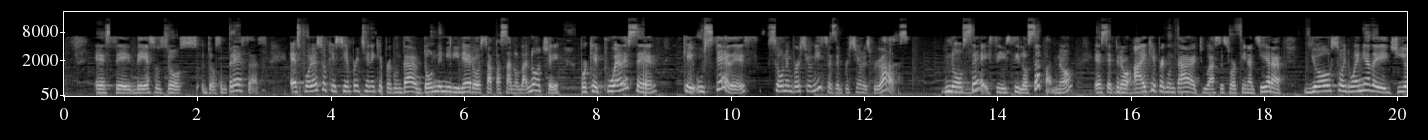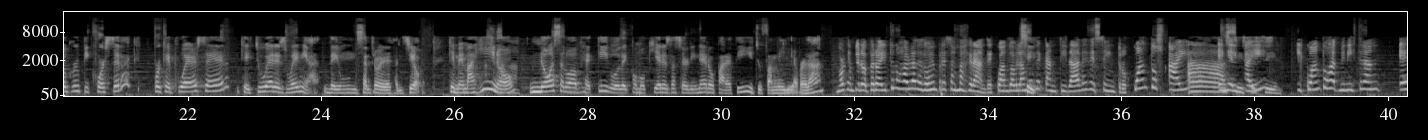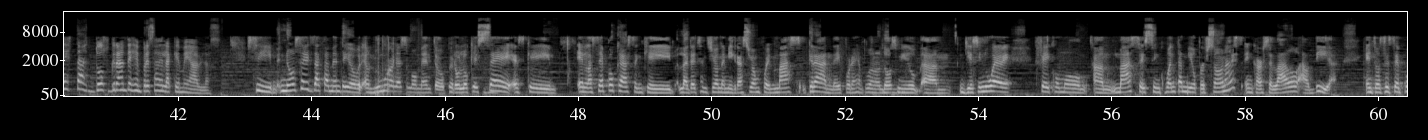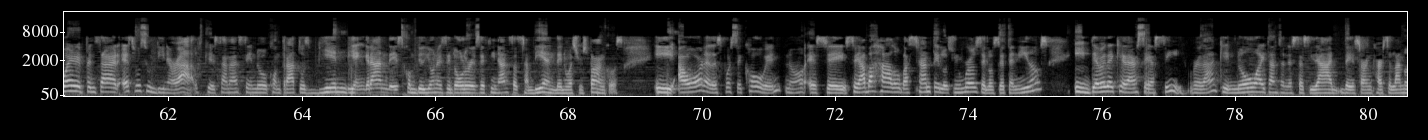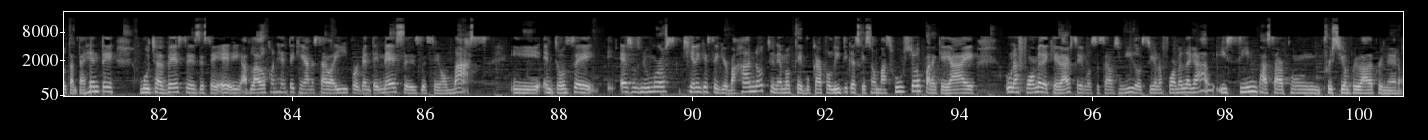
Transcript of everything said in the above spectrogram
este, de esas dos, dos empresas. Es por eso que siempre tiene que preguntar dónde mi dinero está pasando la noche, porque puede ser que ustedes son inversionistas en prisiones privadas. No sé si, si lo sepan, ¿no? Ese, pero hay que preguntar a tu asesor financiera. Yo soy dueña de Geo Group y Core Civic porque puede ser que tú eres dueña de un centro de detención que me imagino no es el objetivo de cómo quieres hacer dinero para ti y tu familia, ¿verdad? Morgan, pero, pero ahí tú nos hablas de dos empresas más grandes. Cuando hablamos de cantidades de centros, ¿cuántos hay ah, en el país y cuántos administran estas dos grandes empresas de las que me hablas? Sí, no sé exactamente el, número en ese momento, pero lo que sé es que en las épocas en que la detención de migración fue más grande, por ejemplo en el 2019, fue como um, más de 50 mil personas encarceladas al día. Entonces se puede pensar, eso es un dineral, que están haciendo contratos bien, bien grandes con billones de dólares de finanzas también de nuestros bancos. Y ahora, después de COVID, ¿no? Este, se ha bajado bastante los números de los detenidos y debe de quedarse así, ¿verdad? Que no hay tanta necesidad de estar encarcelando tanta gente. Muchas veces este, he hablado con gente que han estado ahí por 20 meses este, o más. Y entonces esos números tienen que seguir bajando. Tenemos que buscar políticas que son más justas para que haya una forma de quedarse en los Estados Unidos de una forma legal y sin pasar por una prisión privada primero.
